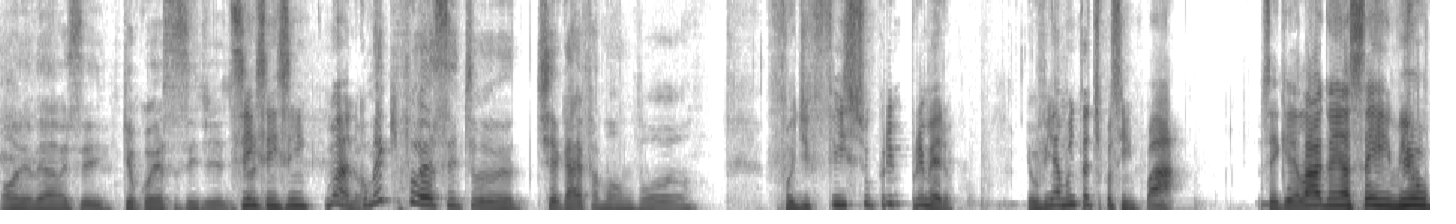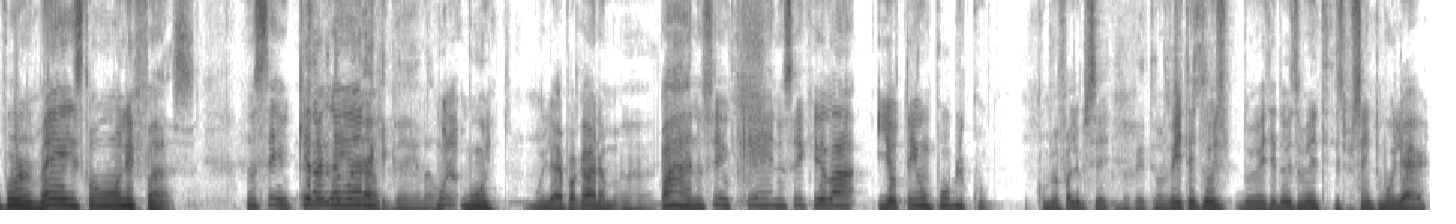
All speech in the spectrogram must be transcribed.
Homem mesmo, assim. Que eu conheço, assim, de... de- Sim, sim, sim. Mano, Como é que foi, assim, tu chegar e falar, mano, vou... foi difícil. pri- Primeiro, eu vinha muita, tipo assim, pá, sei que lá ganha 100 mil por mês com OnlyFans. Não sei o que é tá ganhando. mulher que ganha, não? Muito. Mulher pra caramba. Pá, não sei o que, não sei o que lá. E eu tenho um público, como eu falei pra você, 93%. 92, 92 93% mulher.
